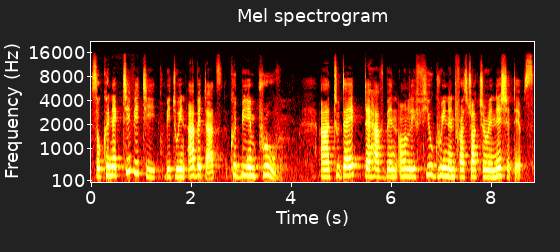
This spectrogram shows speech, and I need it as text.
So connectivity between habitats could be improved. Uh, to date, there have been only few green infrastructure initiatives.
